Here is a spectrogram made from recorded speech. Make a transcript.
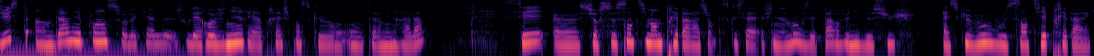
Juste un dernier point sur lequel je voulais revenir et après je pense qu'on terminera là. C'est euh, sur ce sentiment de préparation. Parce que finalement, vous n'êtes pas revenu dessus. Est-ce que vous vous sentiez préparé?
